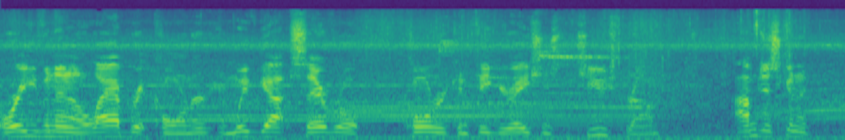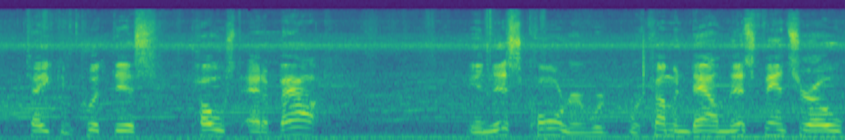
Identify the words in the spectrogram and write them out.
or even an elaborate corner, and we've got several corner configurations to choose from, I'm just gonna take and put this post at about in this corner. We're, we're coming down this fence row,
